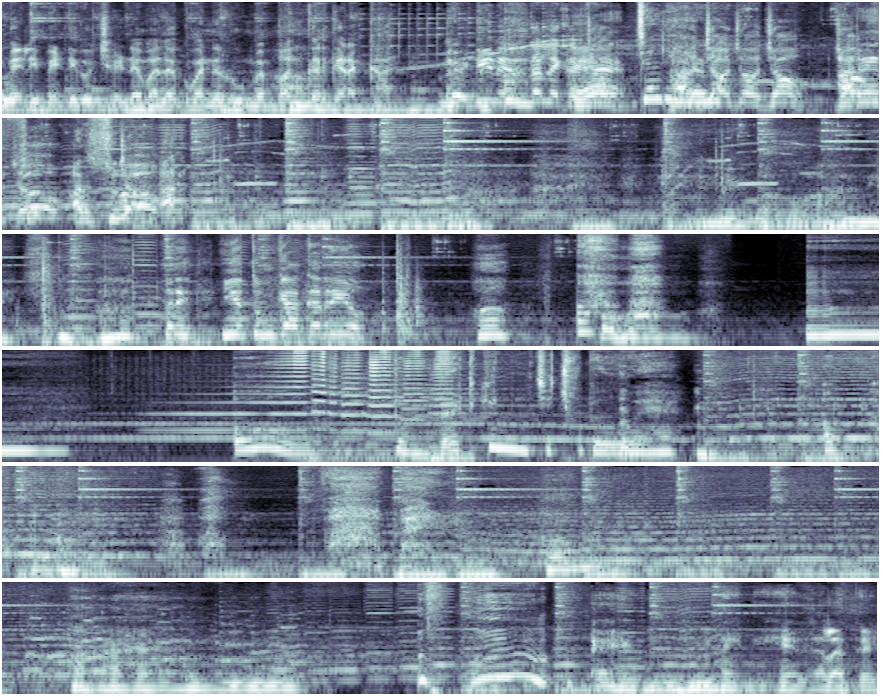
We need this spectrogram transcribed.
मेरी बेटी को छेड़ने वाले को मैंने रूम में बंद करके रखा है। बेटी ने अंदर लेकर जाओ। अरे जाओ जाओ जाओ जाओ अरे अरे सुनो। हे भगवान। अरे ये तुम क्या कर रही हो? हाँ? ओह, हम्म, तो बेड के नीचे छुपे हुए हैं। अब वहाँ पर। हम्म, नहीं नहीं गलत है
